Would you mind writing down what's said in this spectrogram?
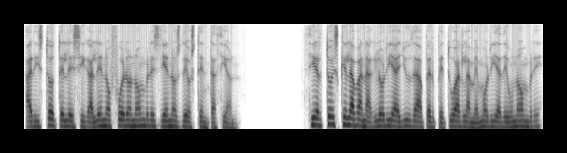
Aristóteles y Galeno fueron hombres llenos de ostentación. Cierto es que la vanagloria ayuda a perpetuar la memoria de un hombre,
